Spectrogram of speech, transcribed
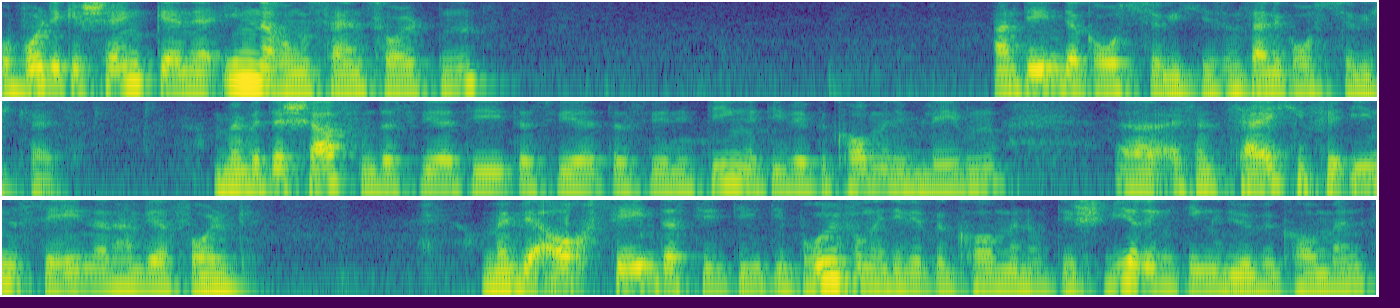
obwohl die Geschenke eine Erinnerung sein sollten an den, der großzügig ist, an seine Großzügigkeit. Und wenn wir das schaffen, dass wir die, dass wir, dass wir die Dinge, die wir bekommen im Leben, äh, als ein Zeichen für ihn sehen, dann haben wir Erfolg. Und wenn wir auch sehen, dass die, die, die Prüfungen, die wir bekommen und die schwierigen Dinge, die wir bekommen,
